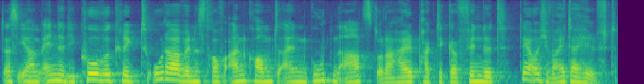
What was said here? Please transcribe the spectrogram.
dass ihr am Ende die Kurve kriegt oder, wenn es darauf ankommt, einen guten Arzt oder Heilpraktiker findet, der euch weiterhilft.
